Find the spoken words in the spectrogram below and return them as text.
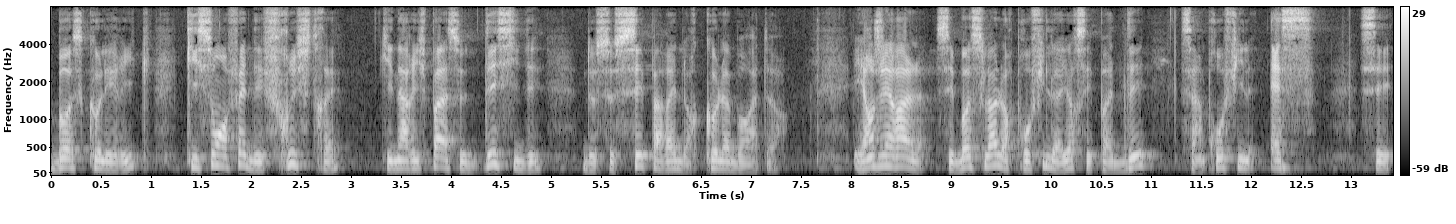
boss colériques qui sont en fait des frustrés qui n'arrivent pas à se décider de se séparer de leurs collaborateurs. Et en général, ces boss-là, leur profil d'ailleurs, c'est pas D, c'est un profil S. C'est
